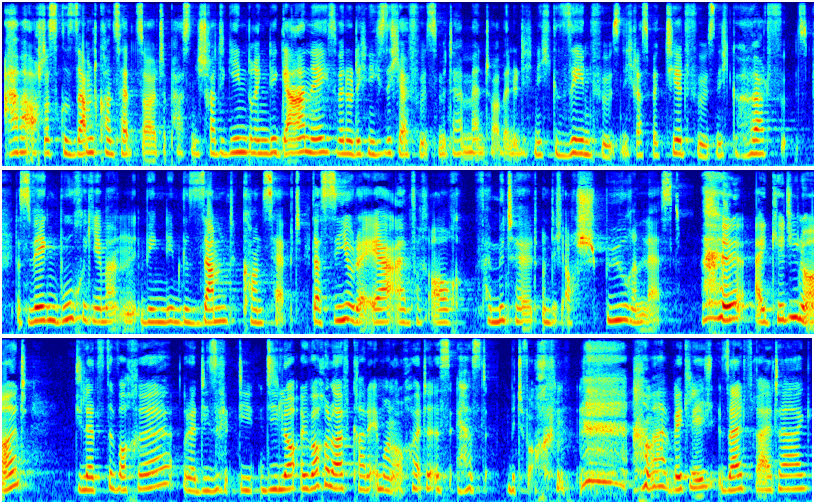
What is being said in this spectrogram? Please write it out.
aber auch das Gesamtkonzept sollte passen. Die Strategien bringen dir gar nichts, wenn du dich nicht sicher fühlst mit deinem Mentor, wenn du dich nicht gesehen fühlst, nicht respektiert fühlst, nicht gehört fühlst. Deswegen buche jemanden wegen dem Gesamtkonzept, das sie oder er einfach auch vermittelt und dich auch spüren lässt. I kid you not, die letzte Woche oder diese, die, die, Woche läuft gerade immer noch. Heute ist erst Mittwoch. Aber wirklich, seit Freitag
